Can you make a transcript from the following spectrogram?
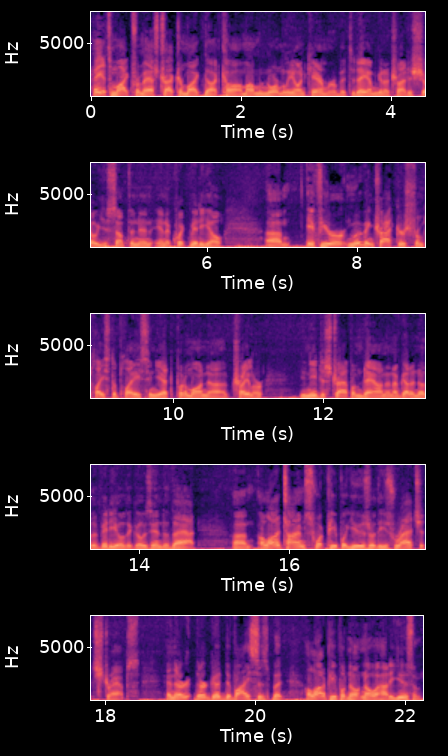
Hey, it's Mike from AskTractorMike.com. I'm normally on camera, but today I'm going to try to show you something in, in a quick video. Um, if you're moving tractors from place to place and you have to put them on a trailer, you need to strap them down, and I've got another video that goes into that. Um, a lot of times what people use are these ratchet straps, and they're, they're good devices, but a lot of people don't know how to use them.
